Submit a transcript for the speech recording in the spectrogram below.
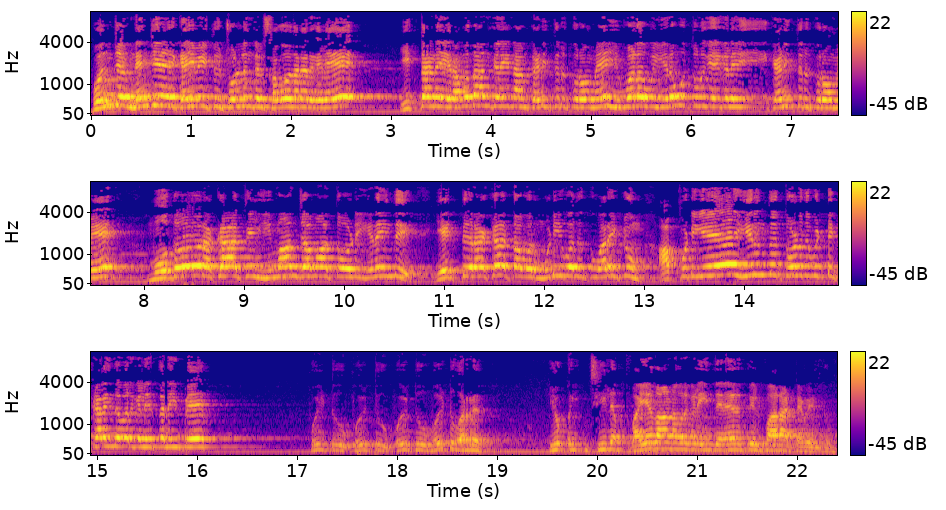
கொஞ்சம் நெஞ்சிலே கை வைத்து சொல்லுங்கள் சகோதரர்களே இத்தனை ரமதான்களை நாம் கழித்திருக்கிறோமே இவ்வளவு இரவு தொழுகைகளை கழித்திருக்கிறோமே முதல் ரக்காத்தில் இமாம் ஜமாத்தோடு இணைந்து எட்டு ரக்காத் அவர் முடிவதற்கு வரைக்கும் அப்படியே இருந்து தொழுது விட்டு கலைந்தவர்கள் எத்தனை பேர்? போயிட்டு போயிட்டு போயிட்டு போயிட்டு வர்றது. சில வயதானவர்களை இந்த நேரத்தில் பாராட்ட வேண்டும்.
